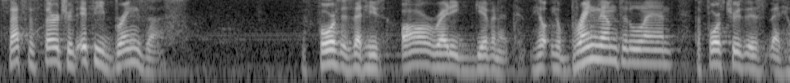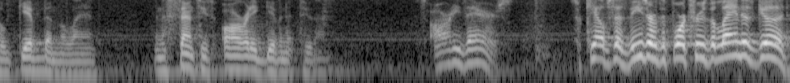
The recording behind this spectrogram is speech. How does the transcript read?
So that's the third truth. If he brings us, the fourth is that he's already given it to them. He'll, he'll bring them to the land. The fourth truth is that he'll give them the land. In a sense, he's already given it to them. It's already theirs. So Caleb says, These are the four truths. The land is good.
